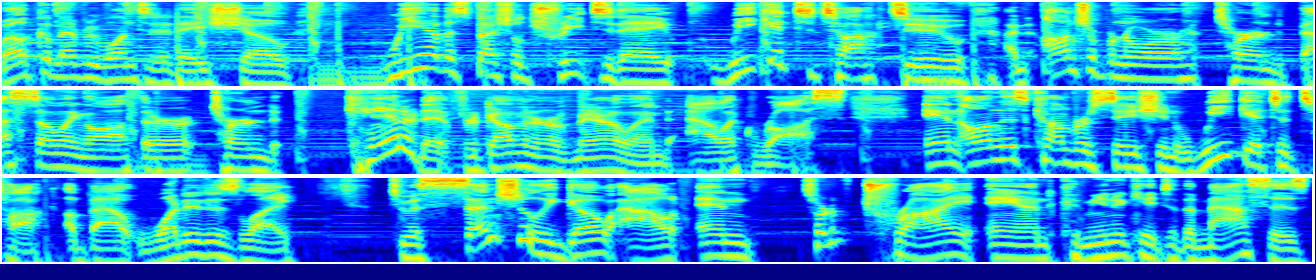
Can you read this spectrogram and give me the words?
Welcome, everyone, to today's show. We have a special treat today. We get to talk to an entrepreneur turned best-selling author turned candidate for governor of Maryland, Alec Ross. And on this conversation, we get to talk about what it is like to essentially go out and sort of try and communicate to the masses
